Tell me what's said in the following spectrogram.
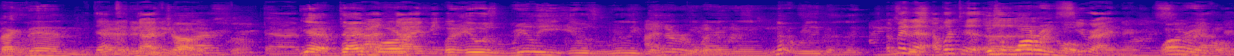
Back then, That's Yeah, a it is diving a job, bar. so. Um, Yeah, dive bar, diving. but it was really, it was really bad. never you know went what I mean? Not really bad. Like I mean, I went to. It was a uh, watering hole. Sea Rider. Watering Sea hole.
